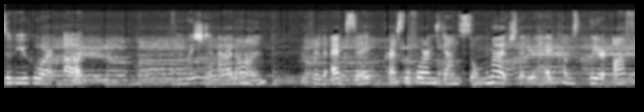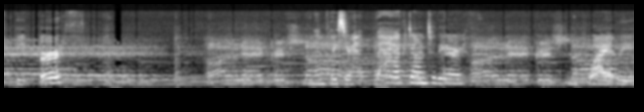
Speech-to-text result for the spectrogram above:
Those of you who are up, if you wish to add on for the exit, press the forearms down so much that your head comes clear off the earth. And then place your head back down to the earth. And quietly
